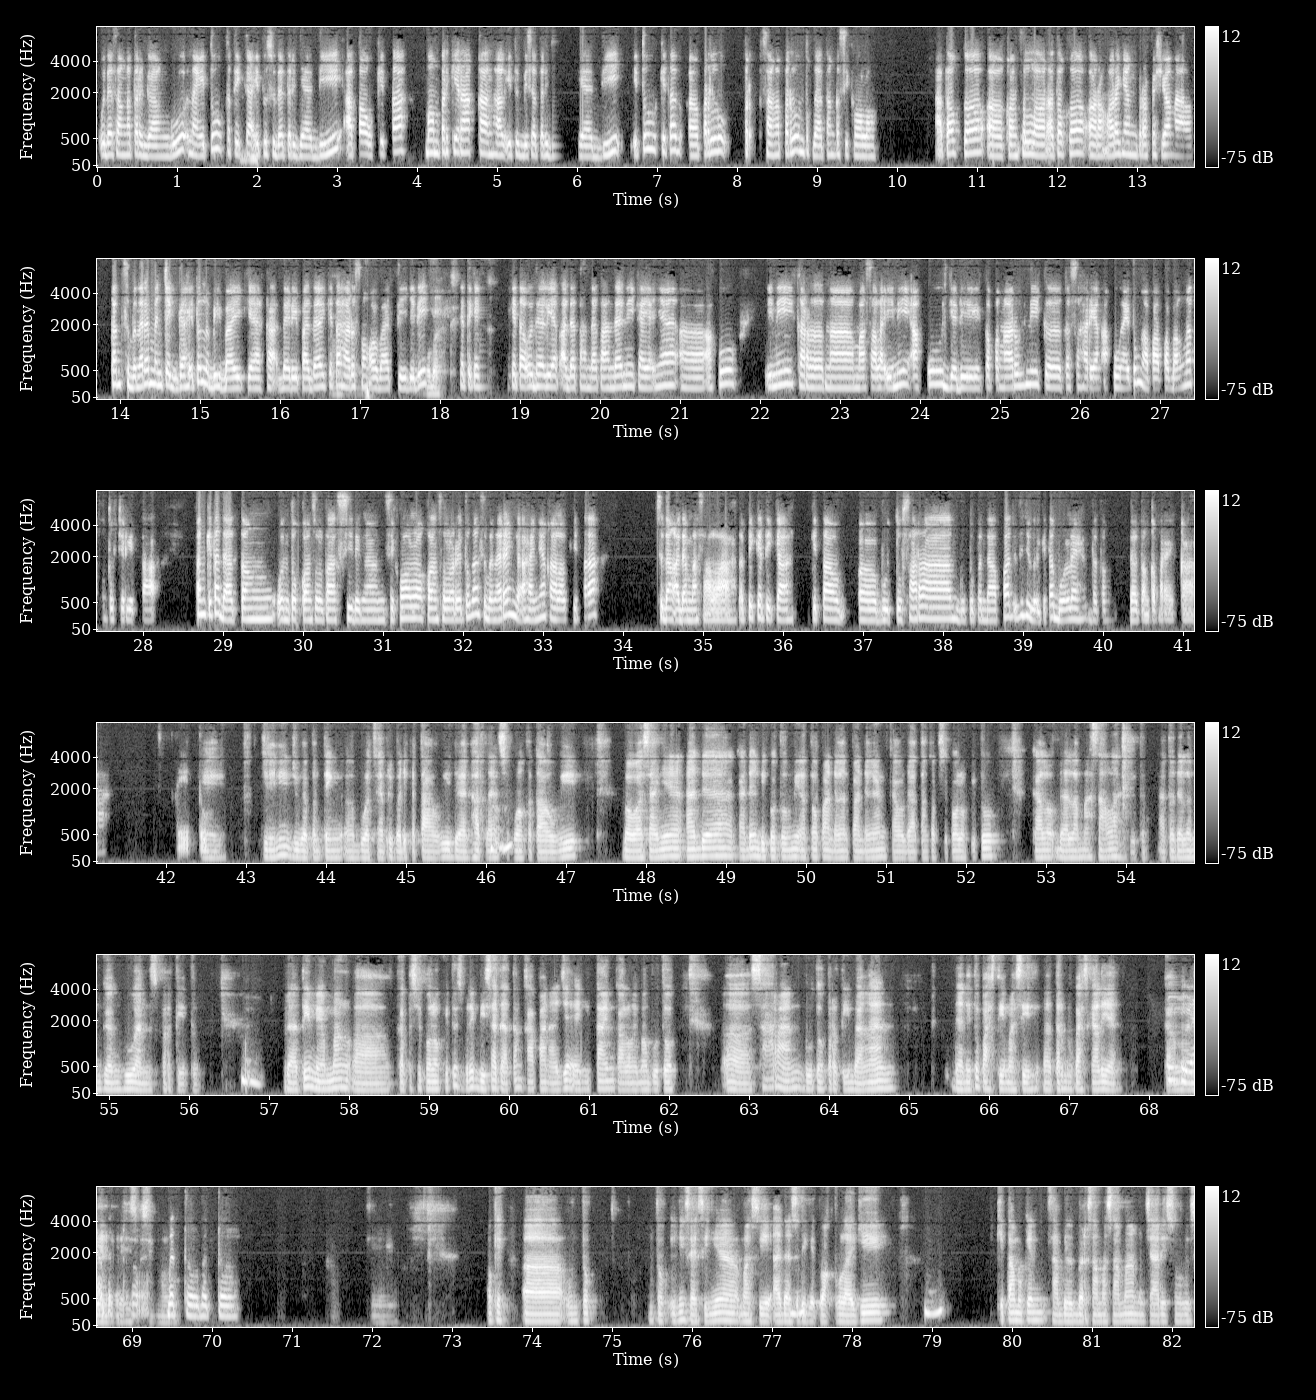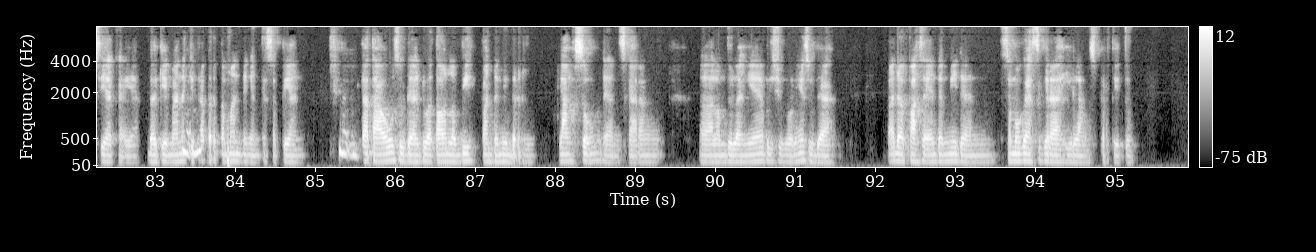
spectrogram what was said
udah sangat terganggu. Nah, itu ketika itu sudah terjadi atau kita memperkirakan hal itu bisa terjadi, itu kita uh, perlu per, sangat perlu untuk datang ke psikolog atau ke uh, konselor atau ke orang-orang yang profesional. Kan sebenarnya mencegah itu lebih baik ya, Kak, daripada kita harus mengobati. Jadi, Obati. ketika kita udah lihat ada tanda-tanda nih kayaknya uh, aku ini karena masalah ini aku jadi kepengaruh nih ke keseharian aku. Nah, itu nggak apa-apa banget untuk cerita kan kita datang untuk konsultasi dengan psikolog, konselor itu kan sebenarnya nggak hanya kalau kita sedang ada masalah, tapi ketika kita uh, butuh saran, butuh pendapat, itu juga kita boleh datang datang ke mereka. Seperti itu. Oke. Jadi ini juga penting uh, buat saya pribadi ketahui dan hotline mm -hmm. semua ketahui bahwasanya ada kadang dikotomi atau pandangan-pandangan kalau datang ke psikolog itu kalau dalam masalah gitu atau dalam gangguan seperti itu. Mm -hmm. Berarti memang uh, ke psikolog itu sebenarnya bisa datang kapan aja, anytime kalau memang butuh uh, saran, butuh pertimbangan, dan itu pasti masih uh, terbuka sekali ya. Iya betul, betul betul. Oke, okay. uh, untuk untuk ini sesinya masih ada hmm. sedikit hmm. waktu lagi. Hmm. Kita mungkin sambil bersama-sama mencari solusi ya kak ya. Bagaimana hmm. kita berteman dengan kesepian kita tahu sudah dua tahun lebih pandemi berlangsung dan sekarang uh, alhamdulillahnya bersyukurnya sudah pada fase endemi dan semoga segera hilang seperti itu.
